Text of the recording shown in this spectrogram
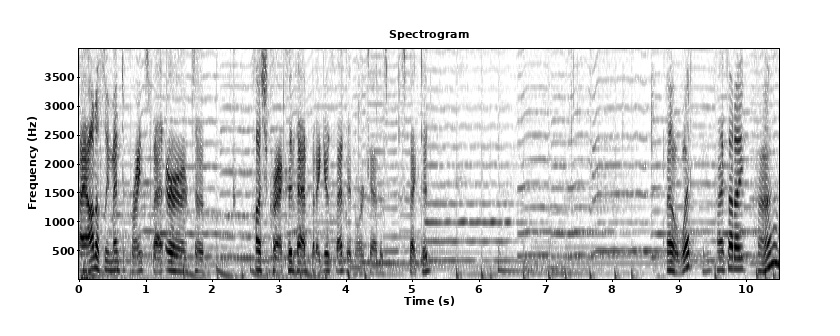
I honestly meant to prank spat or to hush cracker that, but I guess that didn't work out as expected. Oh, what? I thought I... Huh?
